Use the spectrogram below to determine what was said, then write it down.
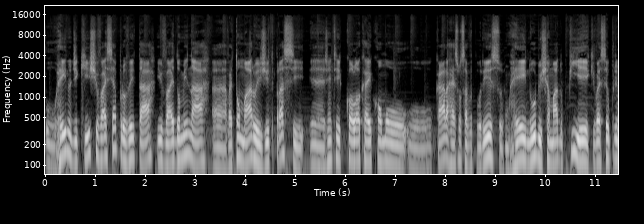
o reino de Kish vai se aproveitar e vai dominar, uh, vai tomar o Egito para si. É, a gente coloca aí como o, o, cara responsável por isso, um rei núbio chamado Pie, que vai ser o primeiro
